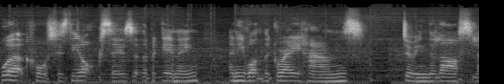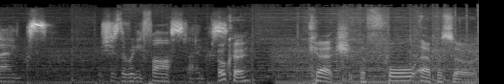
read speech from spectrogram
workhorses, the oxes at the beginning, and you want the greyhounds doing the last legs, which is the really fast legs. Okay. Catch the full episode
